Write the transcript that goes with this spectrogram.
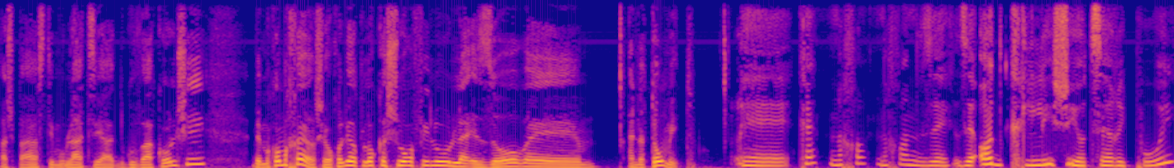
השפעה, סטימולציה, תגובה כלשהי, במקום אחר, שיכול להיות לא קשור אפילו לאזור אה, אנטומית. אה, כן, נכון, נכון. זה, זה עוד כלי שיוצר ריפוי.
